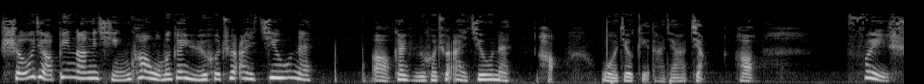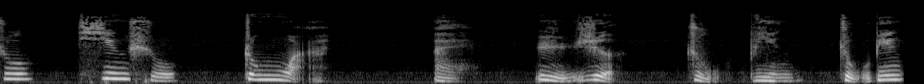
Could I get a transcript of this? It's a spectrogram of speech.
手脚冰凉的情况，我们该如何去艾灸呢？啊，该如何去艾灸呢？好，我就给大家讲，好，肺腧、心腧。中脘，哎，日热，主冰，主冰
